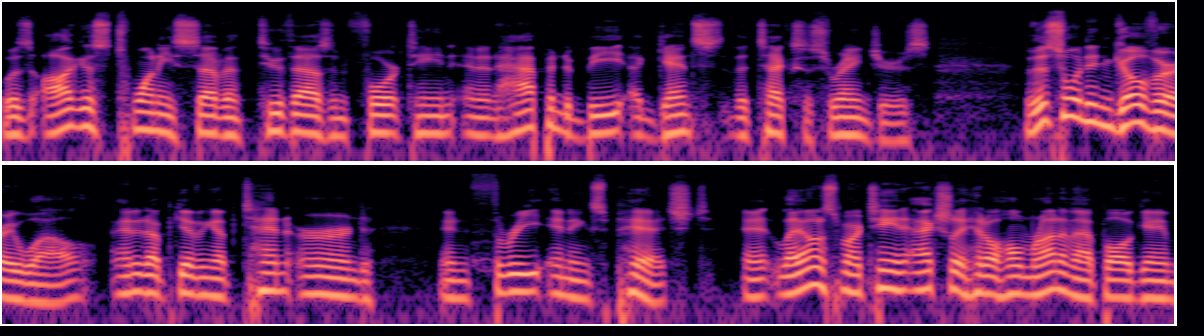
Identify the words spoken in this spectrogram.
was August 27th, 2014, and it happened to be against the Texas Rangers. This one didn't go very well. Ended up giving up 10 earned in three innings pitched. And Leonys Martin actually hit a home run in that ball game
